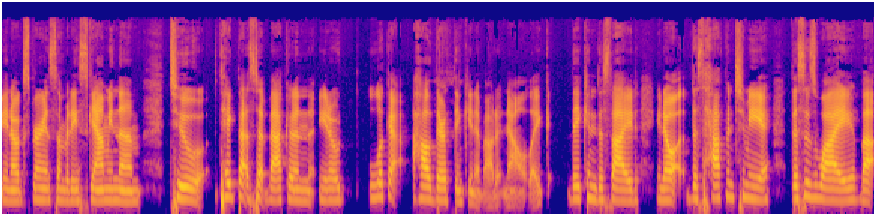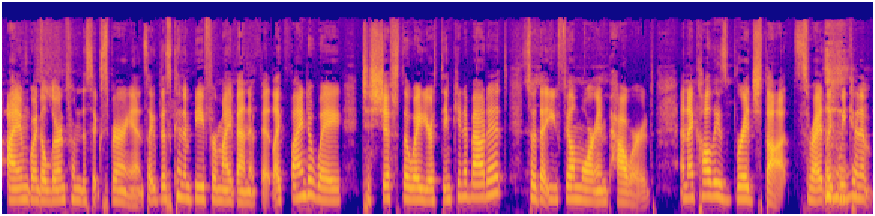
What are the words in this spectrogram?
you know, experienced somebody scamming them, to take that step back and, you know, look at how they're thinking about it now. Like, they can decide, you know, this happened to me. This is why, but I am going to learn from this experience. Like this can be for my benefit. Like find a way to shift the way you're thinking about it so that you feel more empowered. And I call these bridge thoughts, right? Like mm-hmm. we can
